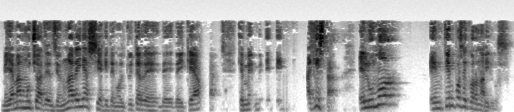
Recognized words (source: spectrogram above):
me llaman mucho la atención. Una de ellas, sí, aquí tengo el Twitter de, de- de IKEA, que me- me- eh, aquí está. El humor en tiempos de coronavirus.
